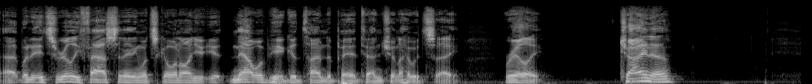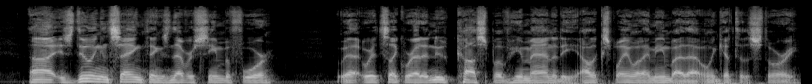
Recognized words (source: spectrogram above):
Uh, but it's really fascinating what's going on. You, you, now would be a good time to pay attention, I would say. Really. China uh, is doing and saying things never seen before, it's like we're at a new cusp of humanity. I'll explain what I mean by that when we get to the story.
